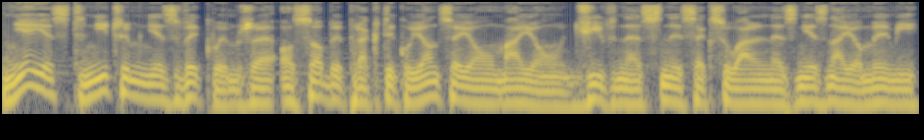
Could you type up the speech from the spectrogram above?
Nie jest niczym niezwykłym, że osoby praktykujące ją mają dziwne sny seksualne z nieznajomymi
